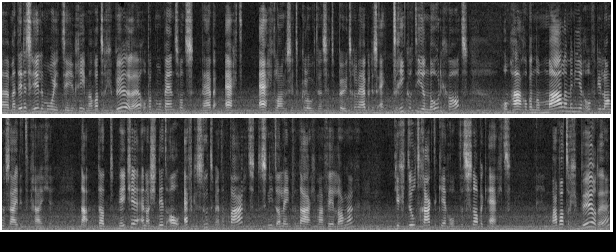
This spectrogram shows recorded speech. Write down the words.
Uh, maar dit is hele mooie theorie. Maar wat er gebeurde op het moment, want we hebben echt, echt lang zitten kloten en zitten peuteren. We hebben dus echt drie kwartier nodig gehad om haar op een normale manier over die lange zijde te krijgen. Nou, dat weet je. En als je dit al even doet met een paard, dus niet alleen vandaag, maar veel langer, je geduld raakt een keer op. Dat snap ik echt. Maar wat er gebeurde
